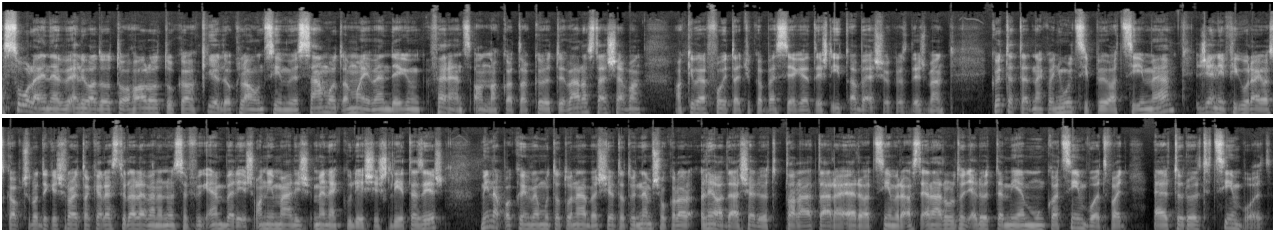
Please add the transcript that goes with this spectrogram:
A Szólaj nevű előadótól hallottuk a Kill the Clown című számot, a mai vendégünk Ferenc Annakata költő választásában, akivel folytatjuk a beszélgetést itt a belső közlésben. Kötetednek a Nyúlcipő a címe, Jenny figurájához kapcsolódik, és rajta keresztül elevenen összefügg emberi és animális, menekülés és létezés. Minap a könyvemutatón elbesélted, hogy nem sokkal a leadás előtt találtál rá erre a címre. Azt elárult, hogy előtte milyen munkacím volt, vagy eltörölt cím volt?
